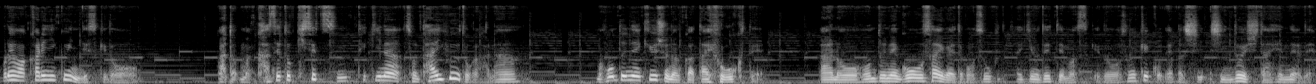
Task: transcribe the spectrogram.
これわかりにくいんですけど、あと、まあ、風と季節的な、その台風とかかな。まあ、本当にね、九州なんかは台風多くて、あの、本当にね、豪雨災害とかもすごく最近は出てますけど、それ結構やっぱししんどいし大変だよね。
